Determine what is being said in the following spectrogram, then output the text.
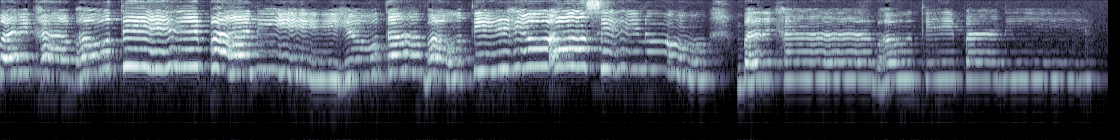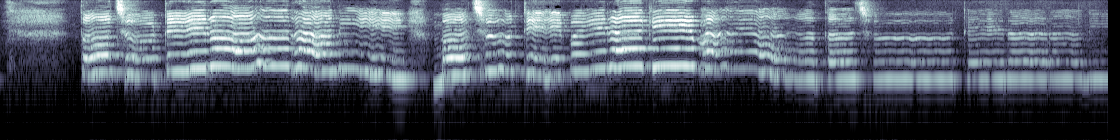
बर्खा भौते पानी हिउँदा भौते हिउँ आसिनो बर्खा भौते पानी। त छुटेर रानी म छुटे बैरागी भया त छुटेर रानी।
